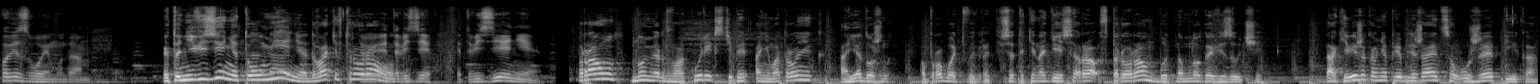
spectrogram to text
повезло ему, да. Это не везение, это умение. Давайте второй раунд. это везе, это везение. Раунд номер два. Курикс теперь аниматроник, а я должен попробовать выиграть. Все-таки, надеюсь, ра- второй раунд будет намного везучий. Так, я вижу, ко мне приближается уже пика.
